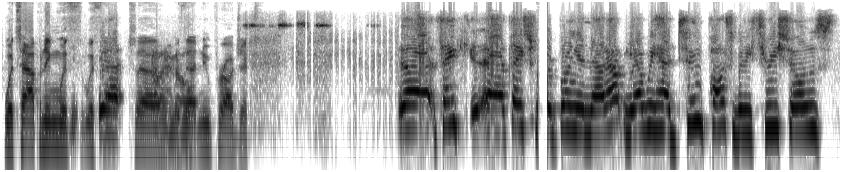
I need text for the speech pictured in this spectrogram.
what's happening with with Yeah. that uh, with that new project? uh, thank, uh, thanks for bringing that up. Yeah, we had two, possibly three shows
